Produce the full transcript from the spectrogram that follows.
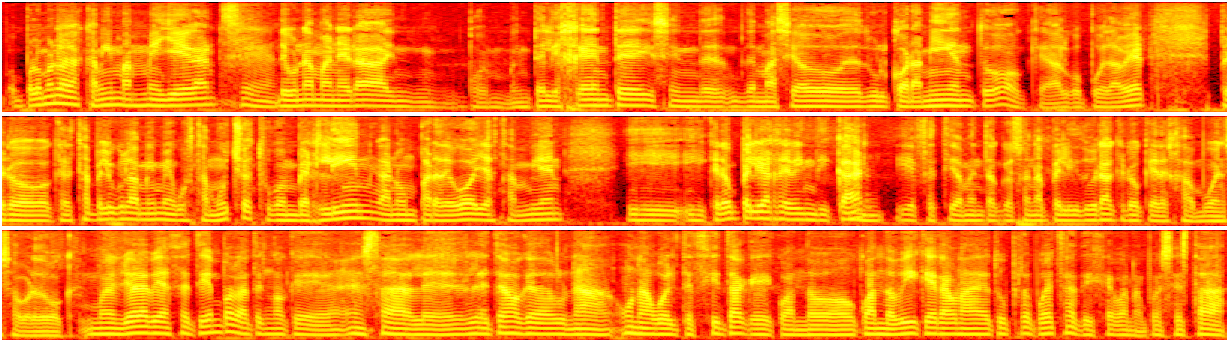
por lo menos las que a mí más me llegan, de una manera pues, inteligente y sin de- demasiado edulcoramiento, o que algo pueda haber, pero que esta película a mí me gusta mucho, estuvo en Berlín, ganó un par de Goyas también, y, y creo peli reivindicar, y efectivamente, aunque suena peli dura, creo que deja buen sabor de boca. Bueno, yo la vi hace tiempo, la tengo que, esta le, le tengo que dar una, una vueltecita que cuando, cuando vi que era una de tus propuestas dije, bueno, pues esta,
